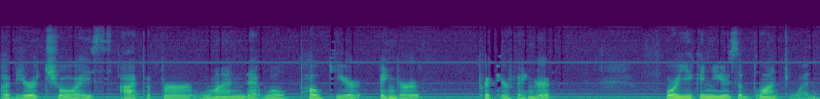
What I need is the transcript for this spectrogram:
of your choice. I prefer one that will poke your finger, prick your finger, or you can use a blunt one.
